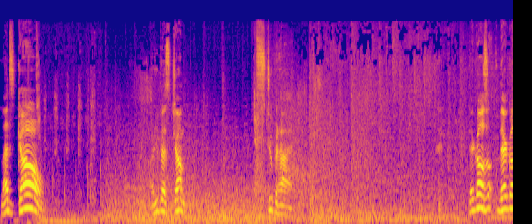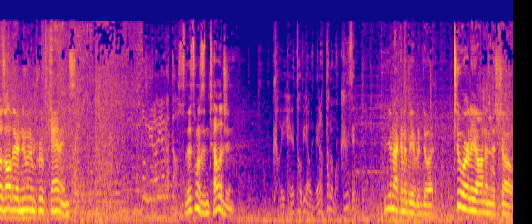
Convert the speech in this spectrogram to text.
Let's go. Oh, you best jump. Stupid high. There goes there goes all their new and improved cannons. So this one's intelligent. You're not going to be able to do it. Too early on in the show.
